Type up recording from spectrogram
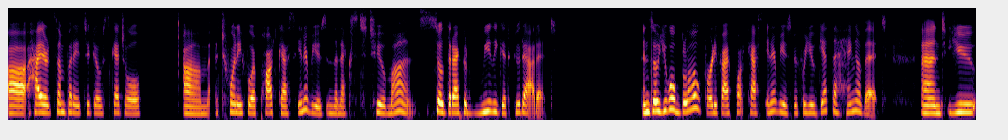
uh, hired somebody to go schedule um, 24 podcast interviews in the next two months so that I could really get good at it. And so you will blow 45 podcast interviews before you get the hang of it and you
